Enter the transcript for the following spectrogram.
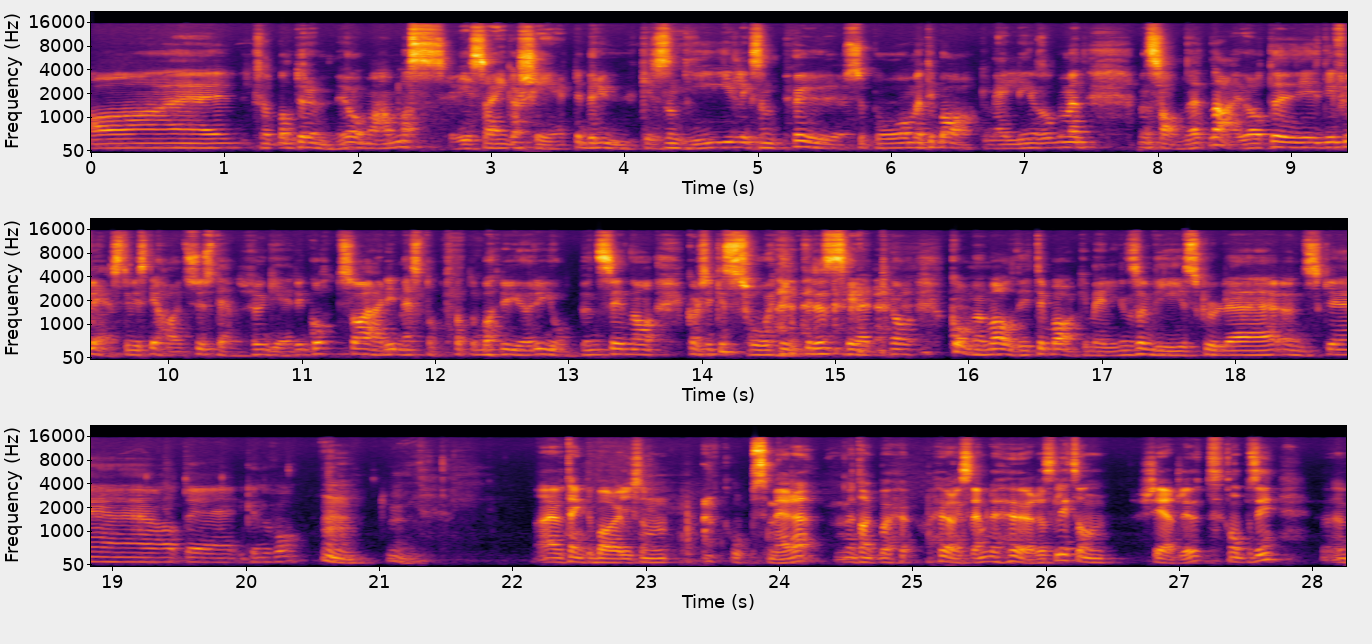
liksom, Man drømmer jo om å ha massevis av engasjerte brukere som gir liksom pøser på med tilbakemelding. og sånt, men, men, sannheten er jo at de, de, fleste, hvis de har et system som fungerer godt, så er de mest opptatt av å bare gjøre jobben sin, og kanskje ikke så interessert i å komme med alle de tilbakemeldingene som vi skulle ønske at de kunne få. Mm. Mm. Jeg tenkte bare liksom oppsummere med tanke på høringsstemmen. Det høres litt sånn kjedelig ut, holdt på å si.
